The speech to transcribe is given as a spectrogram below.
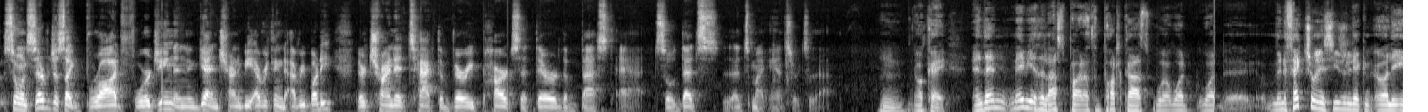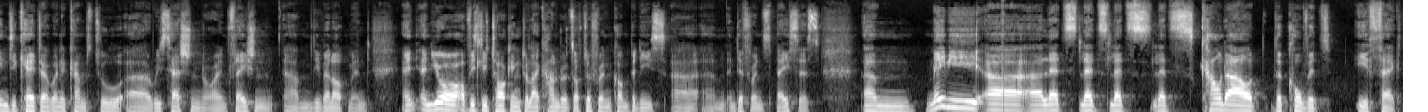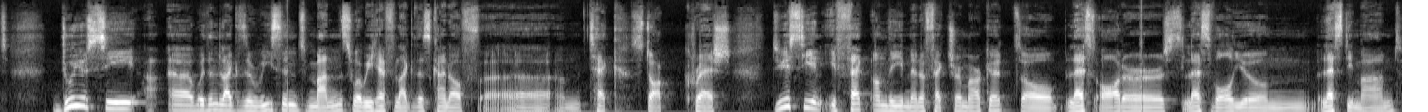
So instead of just like broad forging and again trying to be everything to everybody, they're trying to attack the very parts that they're the best at. So that's that's my answer to that. Hmm, okay, and then maybe the last part of the podcast, what what, what uh, manufacturing is usually like an early indicator when it comes to uh, recession or inflation um, development, and and you're obviously talking to like hundreds of different companies uh, um, in different spaces. Um, maybe uh, uh, let's let's let's let's count out the COVID effect. Do you see uh, within like the recent months where we have like this kind of um, tech stock crash? do you see an effect on the manufacturing market? So less orders, less volume, less demand?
